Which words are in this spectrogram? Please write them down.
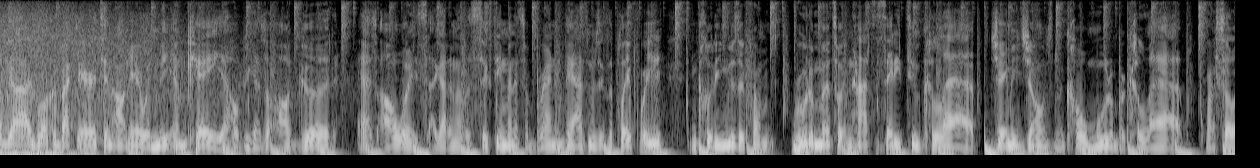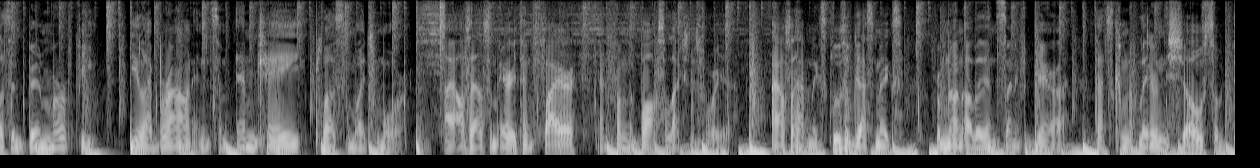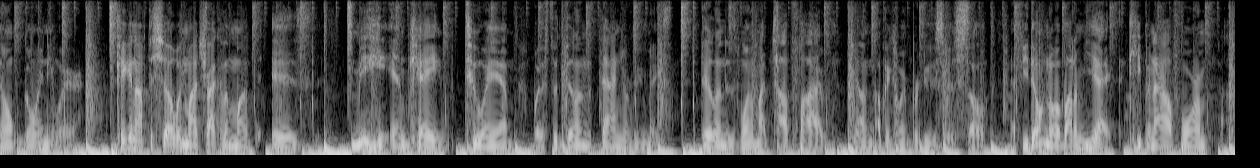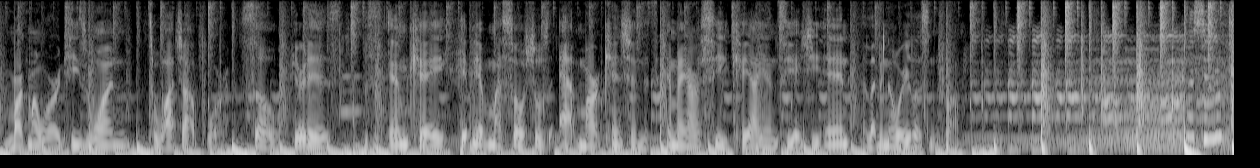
up, guys? Welcome back to 10 on air with me, MK. I hope you guys are all good. As always, I got another 60 minutes of brand new dance music to play for you, including music from Rudimental and Hot 82 collab, Jamie Jones and Nicole Moudaber collab, Marcellus and Ben Murphy, Eli Brown, and some MK, plus much more. I also have some 10 Fire and From the Vault selections for you. I also have an exclusive guest mix from none other than Sonny Fodera that's coming up later in the show, so don't go anywhere. Kicking off the show with my track of the month is me, MK, 2 a.m., but it's the Dylan Nathaniel remix. Dylan is one of my top five young up and coming producers. So if you don't know about him yet, keep an eye out for him. Mark my word, he's one to watch out for. So here it is. This is MK. Hit me up on my socials at Marc Kinchen. It's M A R C K I N C H E N. And let me know where you're listening from. can't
